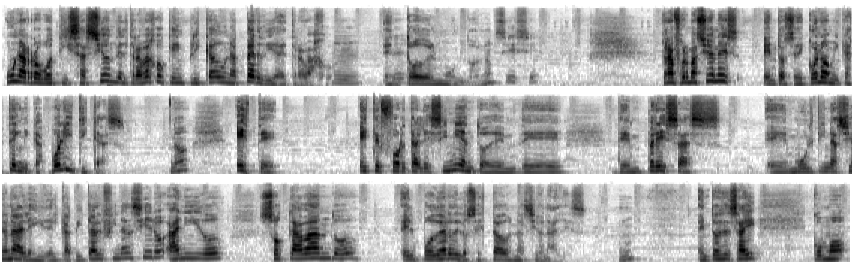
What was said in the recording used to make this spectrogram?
Una robotización del trabajo que ha implicado una pérdida de trabajo Mm, en todo el mundo, ¿no? Sí, sí. Transformaciones, entonces, económicas, técnicas, políticas, ¿no? Este, este fortalecimiento de, de- de empresas eh, multinacionales y del capital financiero han ido socavando el poder de los estados nacionales. Entonces hay como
